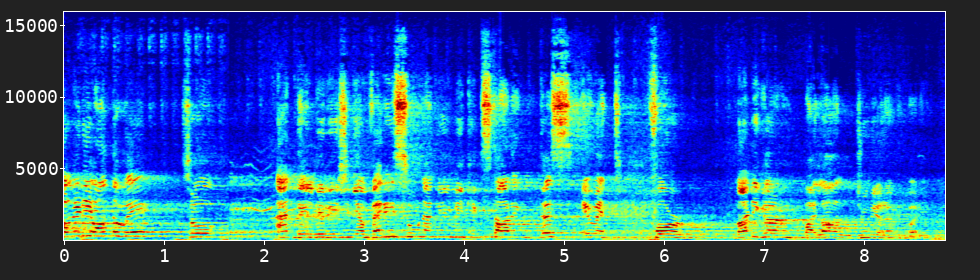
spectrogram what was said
Already on the way so and reaching here very soon and we'll be kickstarting this event for Madigar bodyguard Bailal Jr. everybody.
